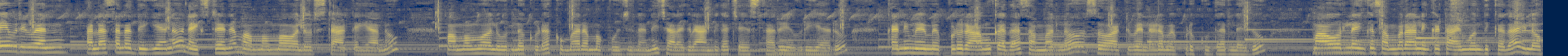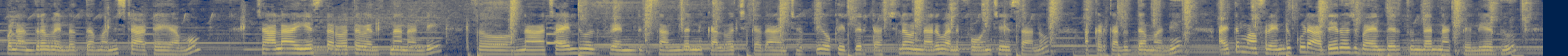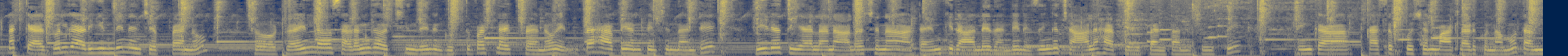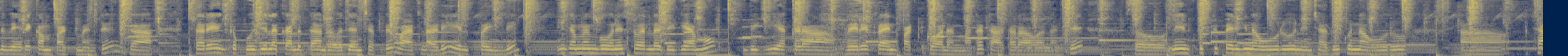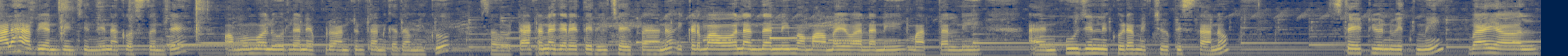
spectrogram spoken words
Hi everyone పలాసలో దిగాను. Next డేనే మా అమ్మమ్మ వాళ్ళ ఊరు స్టార్ట్ అయ్యాను. మా అమ్మమ్మ వాళ్ళ ఊర్లో కూడా కుమారమ్మ పూజలని చాలా గ్రాండ్గా చేస్తారు ఎవ్రీ ఇయర్ కానీ మేము ఎప్పుడు రాము కదా సమ్మర్లో సో అటు వెళ్ళడం ఎప్పుడు కుదరలేదు. మా ఊర్లో ఇంకా సంబరాలు ఇంకా టైం ఉంది కదా ఈ లోపల అందరం వెళ్ళొద్దామని స్టార్ట్ అయ్యాము. చాలా ఐఎస్ తర్వాత వెళ్తున్నానండి. సో నా చైల్డ్హుడ్ ఫ్రెండ్స్ అందరినీ కలవచ్చు కదా అని చెప్పి ఒక ఇద్దరు టచ్లో ఉన్నారు. వాళ్ళకి ఫోన్ చేశాను. అక్కడ కలుద్దామని. అయితే మా ఫ్రెండ్ కూడా అదే రోజు బయలుదేరుతుందని నాకు తెలియదు. నాకు క్యాజువల్గా అడిగింది నేను చెప్పాను. సో ట్రైన్లో సడన్గా వచ్చింది నేను గుర్తుపట్టలేకపోయాను. ఎంత హ్యాపీ అనిపించిందంటే వీడియో తీయాలన్న ఆలోచన ఆ టైంకి రాలేదండి. నిజంగా చాలా హ్యాపీ అయిపోయాను తను చూసి. ఇంకా కాసేపు కూర్చొని మాట్లాడుకున్నాము. తనది వేరే కంపార్ట్మెంట్. ఇంకా సరే ఇంకా పూజలో కలుద్దాం రోజు అని చెప్పి మాట్లాడి వెళ్ళిపోయింది. ఇంకా మేము భువనేశ్వర్లో దిగాము. దిగి అక్కడ వేరే ట్రైన్ పట్టుకోవాలన్నమాట టాటా రావాలంటే. సో నేను పుట్టి పెరిగిన ఊరు నేను చదువుకున్న ఊరు చాలా హ్యాపీ అనిపించింది నాకు వస్తుంటే. అమ్మమ్మ వాళ్ళ ఊర్లోనే ఎప్పుడు అంటుంటాను కదా మీకు. సో టాటా నగర్ అయితే రీచ్ అయిపోయాను. ఇక్కడ మా వాళ్ళందరినీ మా మామయ్య వాళ్ళని మా అత్తల్ని అండ్ పూజల్ని కూడా మీకు చూపిస్తాను. State Yoon with me bye all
